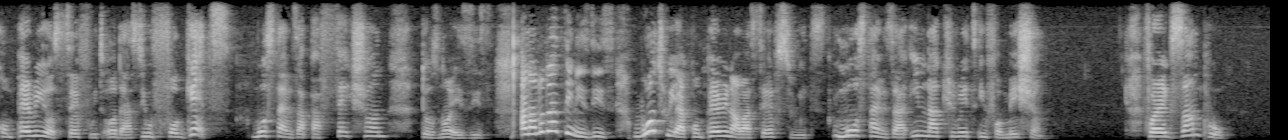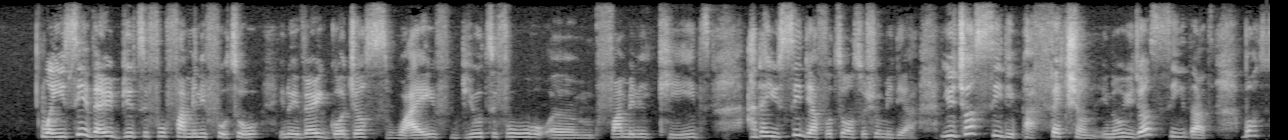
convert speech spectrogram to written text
comparing yourself with others you forget most times that perfection does not exist. And another thing is this what we are comparing ourselves with most times are inaccurate information. For example when you see a very beautiful family photo, you know, a very gorgeous wife, beautiful um, family kids, and then you see their photo on social media, you just see the perfection, you know, you just see that. But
